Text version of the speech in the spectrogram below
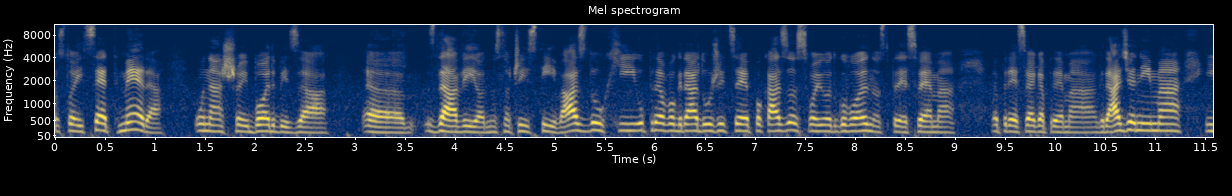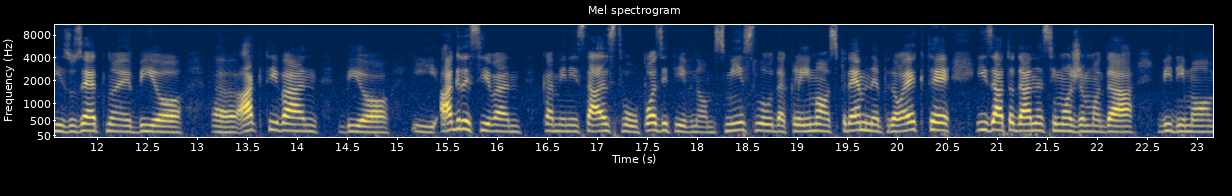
postoji set mera u našoj borbi za e, zdravi, odnosno čistiji vazduh i upravo grad Užice je pokazao svoju odgovornost pre, svema, pre svega prema građanima i izuzetno je bio e, aktivan, bio i agresivan ka ministarstvu u pozitivnom smislu, dakle imao spremne projekte i zato danas i možemo da vidimo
